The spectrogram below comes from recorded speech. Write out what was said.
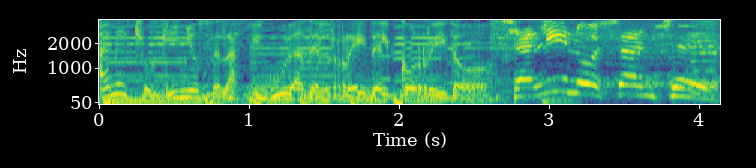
han hecho guiños a la figura del rey del corrido. Chalino Sánchez.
